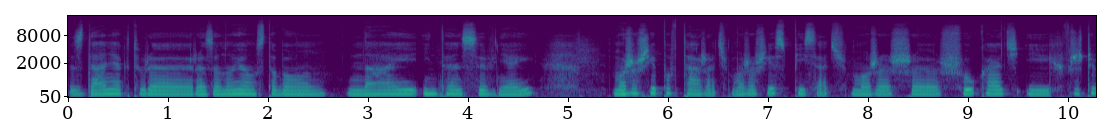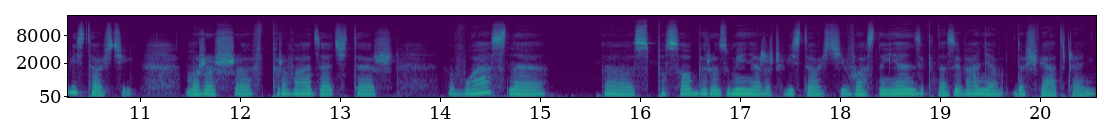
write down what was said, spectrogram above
zdania, które rezonują z tobą najintensywniej. Możesz je powtarzać, możesz je spisać, możesz e, szukać ich w rzeczywistości, możesz e, wprowadzać też własne e, sposoby rozumienia rzeczywistości, własny język nazywania doświadczeń.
